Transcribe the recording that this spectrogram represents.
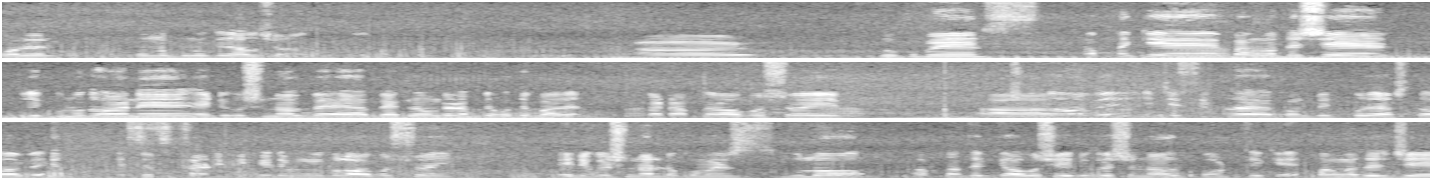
পরের অন্য কোনো দিন আলোচনা করব। আর ডকুমেন্টস আপনাকে বাংলাদেশের যে কোনো ধরনের এডুকেশনাল ব্যাকগ্রাউন্ডের আপনি হতে পারেন বাট আপনার অবশ্যই হবে এইচএসসি কমপ্লিট করে আসতে হবে। এসএসসি সার্টিফিকেট এবং এগুলো অবশ্যই এডুকেশনাল ডকুমেন্টসগুলো আপনাদেরকে অবশ্যই এডুকেশনাল বোর্ড থেকে বাংলাদেশ যে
